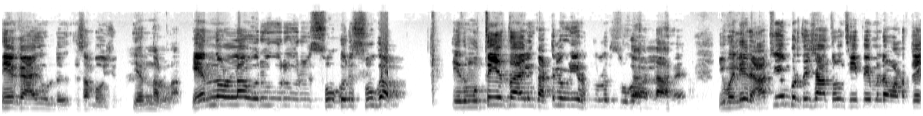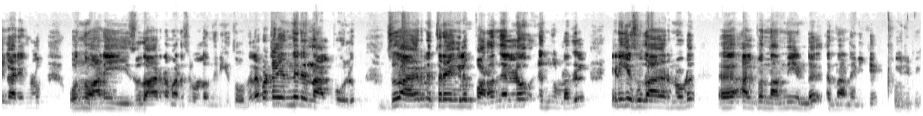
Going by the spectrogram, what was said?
നീയൊക്കെ ആയതുകൊണ്ട് ഇത് സംഭവിച്ചു. എന്നുള്ള. എന്നുള്ള ഒരു ഒരു ഒരു സുഖം. ഇത് മുത്തയ്യത്തായാലും കട്ടിലൊഴിയണം എന്നുള്ള ഒരു സുഖമല്ലാതെ ഈ വലിയ രാഷ്ട്രീയം പ്രതിശാസ്ത്രവും സി പി എമ്മിന്റെ വളർച്ചയും കാര്യങ്ങളും ഒന്നുമാണ് ഈ സുധാകരന്റെ മനസ്സിലുള്ളതെന്ന് എനിക്ക് തോന്നുന്നില്ല. പക്ഷെ എന്നിരുന്നാൽ പോലും സുധാകരൻ ഇത്രയെങ്കിലും പറഞ്ഞല്ലോ എന്നുള്ളതിൽ എനിക്ക് സുധാകരനോട് അല്പം നന്ദിയുണ്ട് എന്നാണ് എനിക്ക് സൂചിപ്പിക്കുന്നത്.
